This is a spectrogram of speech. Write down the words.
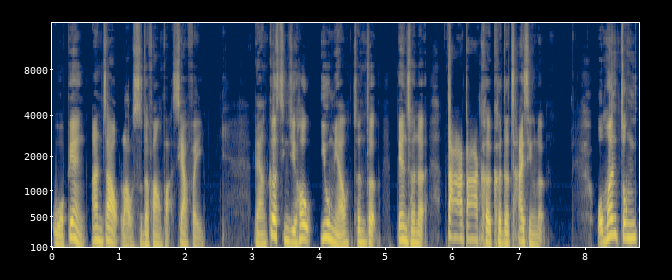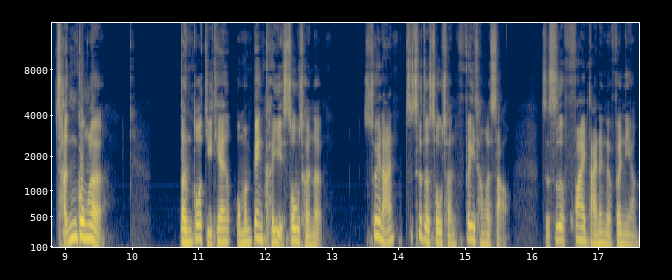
我便按照老师的方法下肥。两个星期后，幼苗真的变成了大大颗颗的菜心了。我们终于成功了。等多几天，我们便可以收成了。虽然这次的收成非常的少，只是 five dining 的分量。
